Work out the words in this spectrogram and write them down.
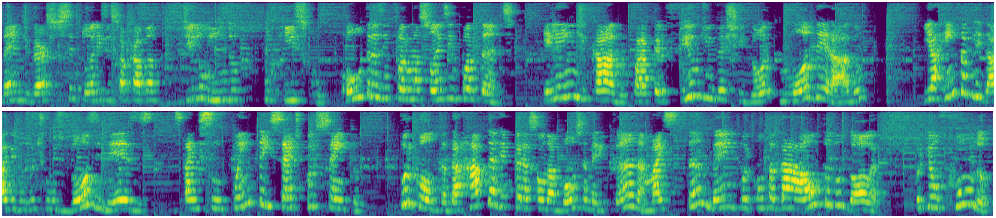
né, em diversos setores, isso acaba diluindo o risco. Outras informações importantes. Ele é indicado para perfil de investidor moderado e a rentabilidade dos últimos 12 meses está em 57%, por conta da rápida recuperação da bolsa americana, mas também por conta da alta do dólar, porque o fundo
